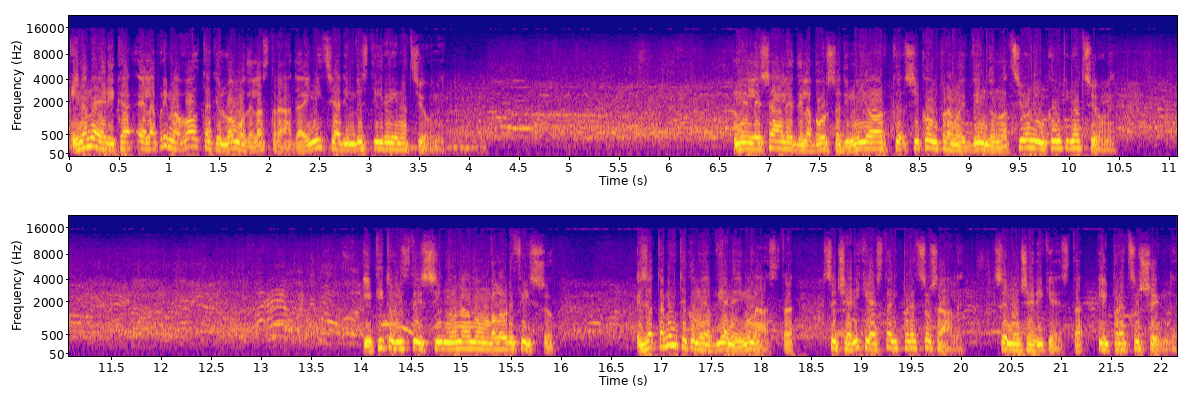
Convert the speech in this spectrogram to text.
In America è la prima volta che l'uomo della strada inizia ad investire in azioni. Nelle sale della borsa di New York si comprano e vendono azioni in continuazione. I titoli stessi non hanno un valore fisso. Esattamente come avviene in un'asta, se c'è richiesta il prezzo sale, se non c'è richiesta il prezzo scende.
